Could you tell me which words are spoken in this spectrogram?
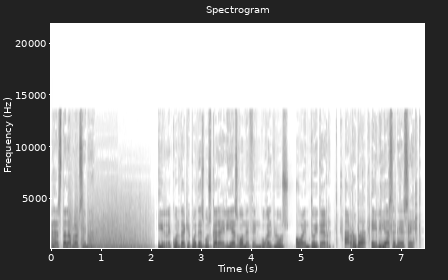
Hasta la próxima. Y recuerda que puedes buscar a Elías Gómez en Google Plus o en Twitter, arroba ElíasNS.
